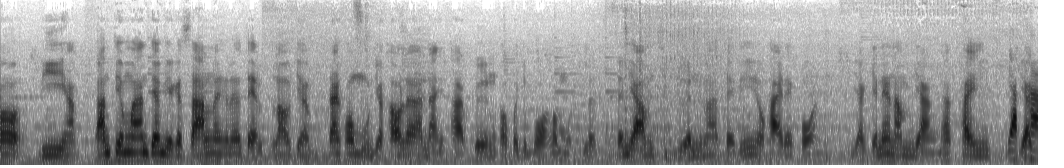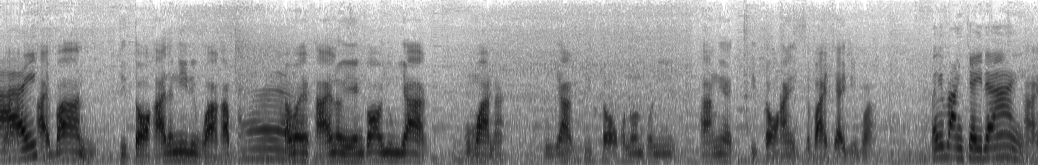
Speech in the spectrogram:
ก็ดีครับการเตรียมงานเตรียมเอกสารอะไรก็แล้ว แต่เราจะได้ข้อมูลจากเขาแล้วอันไหนขาดเกินเขาก็จะบอกเราหมดแล้วสัญญามันสิบเดือนใช่ไหมแต่ทีนี้เราขายได้ก่อน อยากจะแนะนำอย่างถ้าใครอยากจะขาย ขายบ้าน ติดต่อขายทางนี้ดีกว่าครับ เออ ถ้าไปขายเราเองก็ยุ่งยาก ผมว่านะยุ่งยากติดต่อคนโน้นคนนี้ทางเนี้ยติดต่อให้สบายใจดีกว่าไว้วางใจได้ ใช่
